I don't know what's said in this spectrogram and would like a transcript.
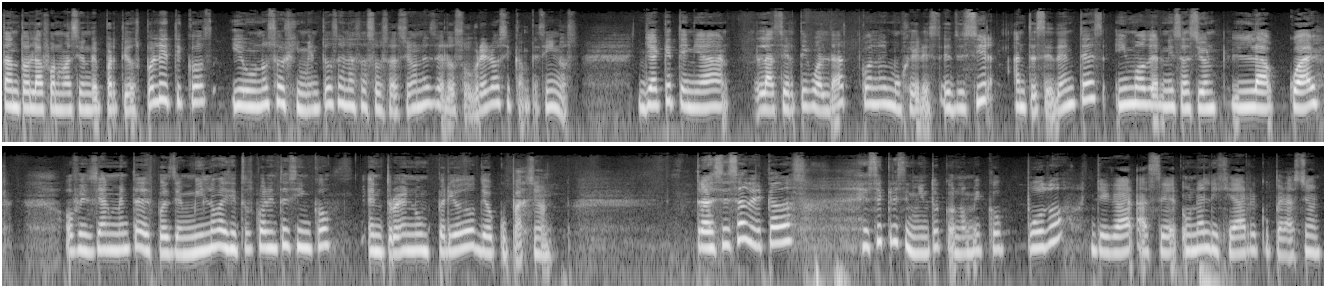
tanto la formación de partidos políticos y unos surgimientos en las asociaciones de los obreros y campesinos, ya que tenían la cierta igualdad con las mujeres, es decir, antecedentes y modernización, la cual oficialmente después de 1945 entró en un periodo de ocupación. Tras esas décadas, ese crecimiento económico pudo llegar a ser una ligera recuperación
